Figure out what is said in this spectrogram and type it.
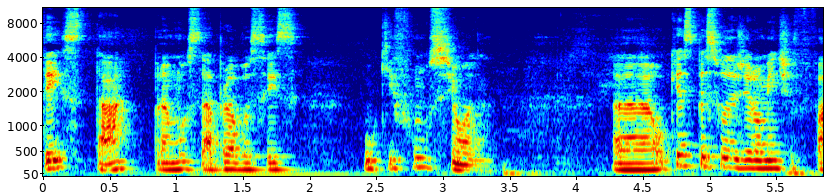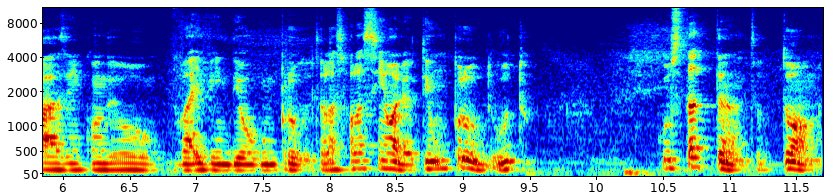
testar para mostrar para vocês o que funciona. Uh, o que as pessoas geralmente fazem quando vai vender algum produto? Elas falam assim, olha, eu tenho um produto, custa tanto, toma.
